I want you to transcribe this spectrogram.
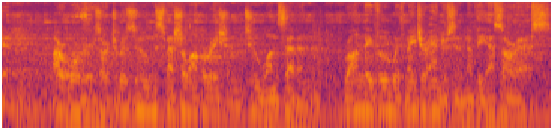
Mission. Our orders are to resume Special Operation 217. Rendezvous with Major Anderson of the SRS.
